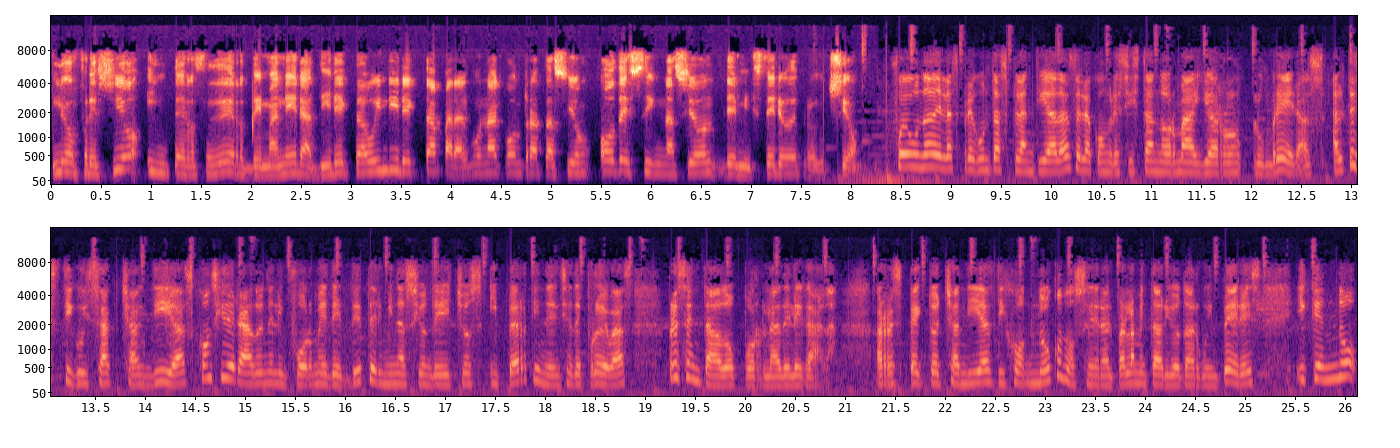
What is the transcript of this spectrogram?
le ofreció interceder de manera directa o indirecta para alguna contratación o designación de Ministerio de Producción. Fue una de las preguntas planteadas de la congresista Norma Hierro Lumbreras al testigo Isaac Chan Díaz, considerado en el informe de determinación de hechos y pertinencia de pruebas presentado por la delegada. Al respecto, Chandías dijo no conocer al parlamentario Darwin Pérez y que no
